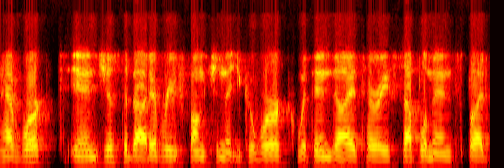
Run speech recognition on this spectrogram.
have worked in just about every function that you could work within dietary supplements, but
